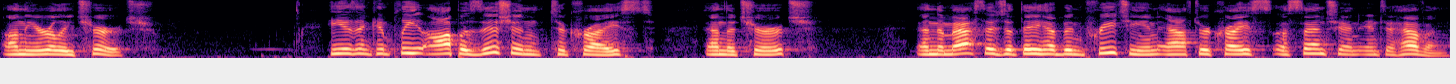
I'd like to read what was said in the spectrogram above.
on the early church. He is in complete opposition to Christ and the church and the message that they have been preaching after Christ's ascension into heaven.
